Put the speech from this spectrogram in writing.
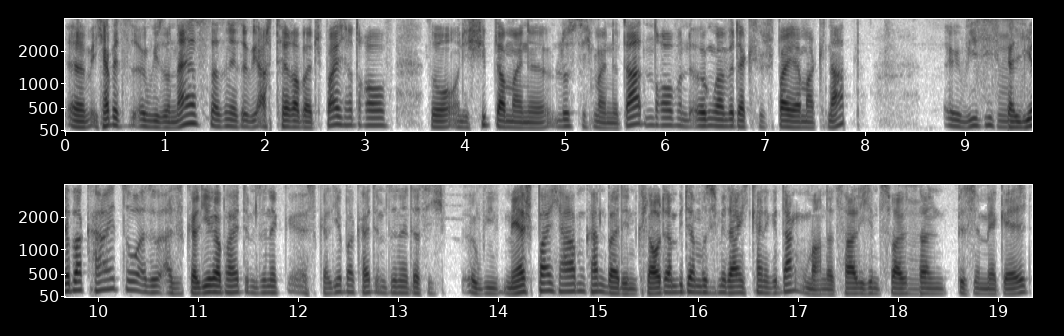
ähm, ich habe jetzt irgendwie so NAS, da sind jetzt irgendwie 8 Terabyte Speicher drauf, so und ich schiebe da meine, lustig meine Daten drauf und irgendwann wird der Speicher mal knapp wie ist die hm. Skalierbarkeit so? Also, also Skalierbarkeit im Sinne, äh, Skalierbarkeit im Sinne, dass ich irgendwie mehr Speicher haben kann. Bei den Cloud-Anbietern muss ich mir da eigentlich keine Gedanken machen. Da zahle ich im Zweifelsfall hm. ein bisschen mehr Geld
